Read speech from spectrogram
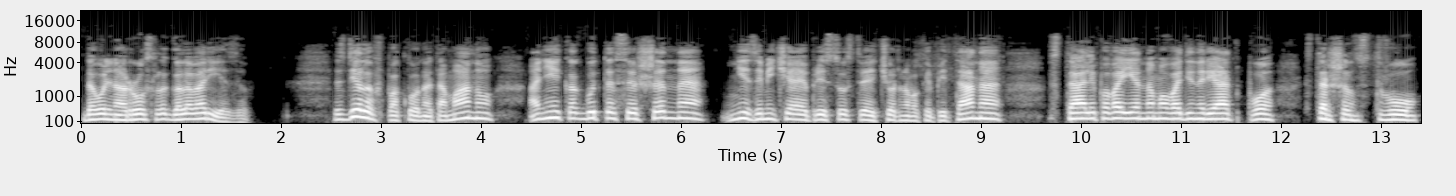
довольно рослых головорезов. Сделав поклон атаману, они, как будто совершенно не замечая присутствия черного капитана, встали по-военному в один ряд по старшинству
